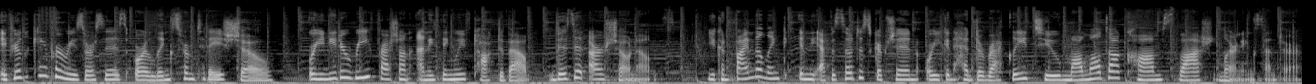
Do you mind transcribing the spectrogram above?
If you're looking for resources or links from today's show, or you need a refresh on anything we've talked about, visit our show notes. You can find the link in the episode description, or you can head directly to momwell.com slash learning center.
